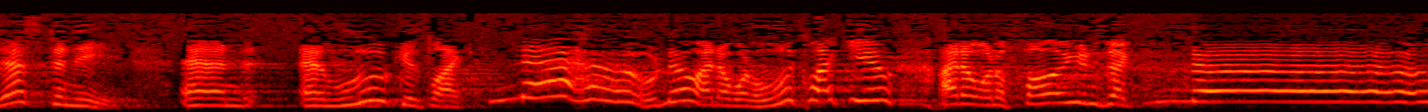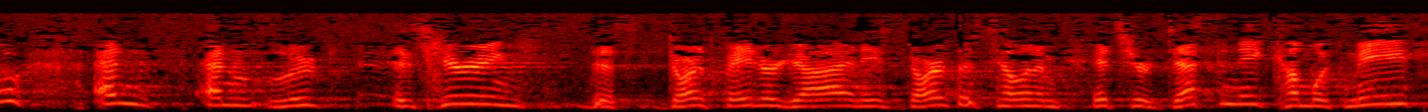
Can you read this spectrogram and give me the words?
destiny. And, and Luke is like, no, no, I don't want to look like you. I don't want to follow you. And he's like, no. And, and Luke is hearing this Darth Vader guy, and he's Darth is telling him, "It's your destiny. Come with me.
